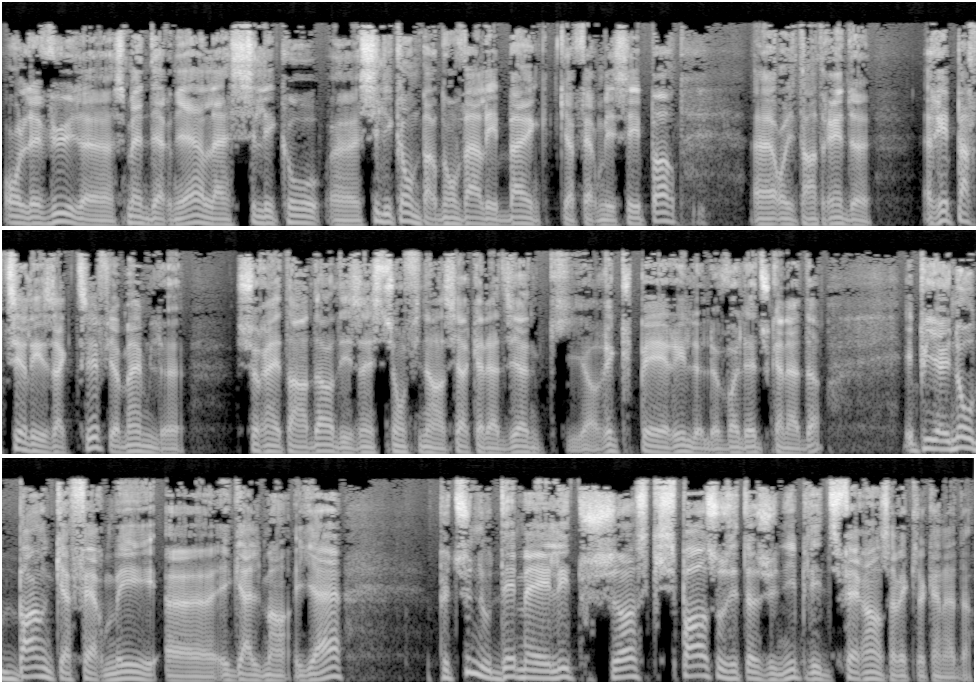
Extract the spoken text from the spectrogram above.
on l'a vu la semaine dernière, la Silico, euh, Silicon pardon, Valley Bank qui a fermé ses portes. Euh, on est en train de répartir les actifs. Il y a même le surintendant des institutions financières canadiennes qui a récupéré le, volet du Canada. Et puis, il y a une autre banque qui a fermé euh, également hier. Peux-tu nous démêler tout ça, ce qui se passe aux États-Unis puis les différences avec le Canada?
